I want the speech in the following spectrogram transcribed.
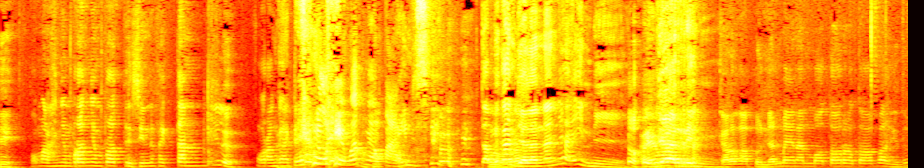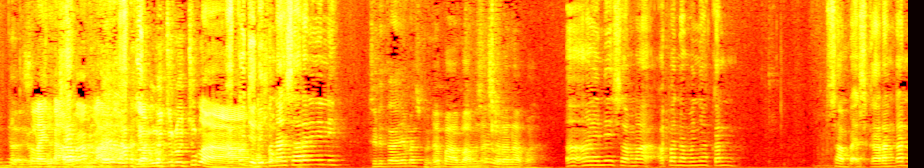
eh kok malah nyemprot nyemprot disinfektan? Gitu loh Orang gak ada yang lewat ngapain sih? tapi kan jalanannya ini garing kalau kak Bondan mainan motor atau apa gitu selain tawuran lah yang lucu-lucu lah. aku jadi penasaran ini ceritanya Mas Bondan apa apa? penasaran apa? Eh, eh, ini sama apa namanya kan sampai sekarang kan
